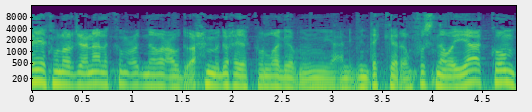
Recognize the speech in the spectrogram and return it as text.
حياكم الله رجعنا لكم. عدنا وعود أحمد وحياكم الله. اليوم يعني بنذكر أنفسنا وإياكم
